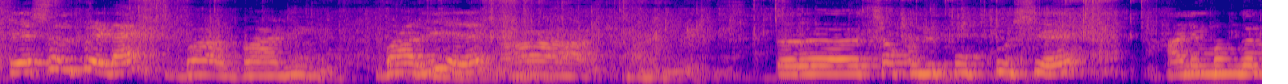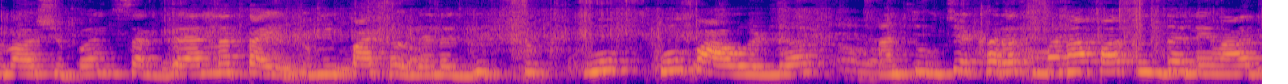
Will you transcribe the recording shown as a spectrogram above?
स्पेशल पेढा आहे. भारी. भारी आहे. हा. तर छकुली खूप खुश आहे. आणि मंगल मावशी पण. सगळ्यांना ताई तुम्ही पाठवलेलं गिफ्ट खूप खूप आवडलं. आणि तुमचे खरंच मनापासून धन्यवाद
